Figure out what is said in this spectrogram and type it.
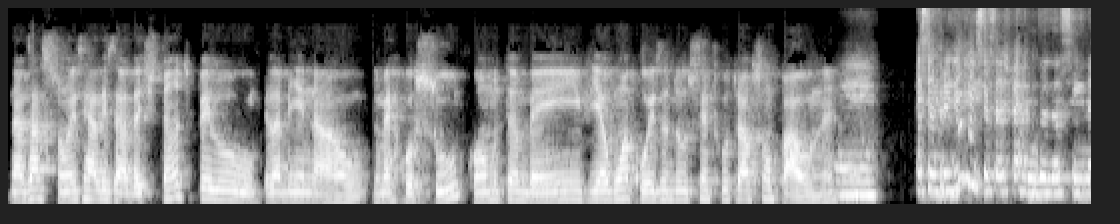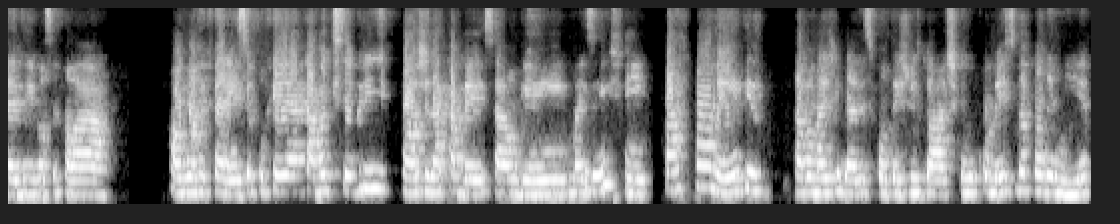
nas ações realizadas tanto pelo, pela Bienal do Mercosul, como também vi alguma coisa do Centro Cultural São Paulo, né? É, é sempre difícil essas perguntas assim, né? De você falar alguma referência, porque acaba que sempre foge da cabeça alguém, mas enfim. Particularmente, estava mais ligada a esse contexto visual, acho que no começo da pandemia,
